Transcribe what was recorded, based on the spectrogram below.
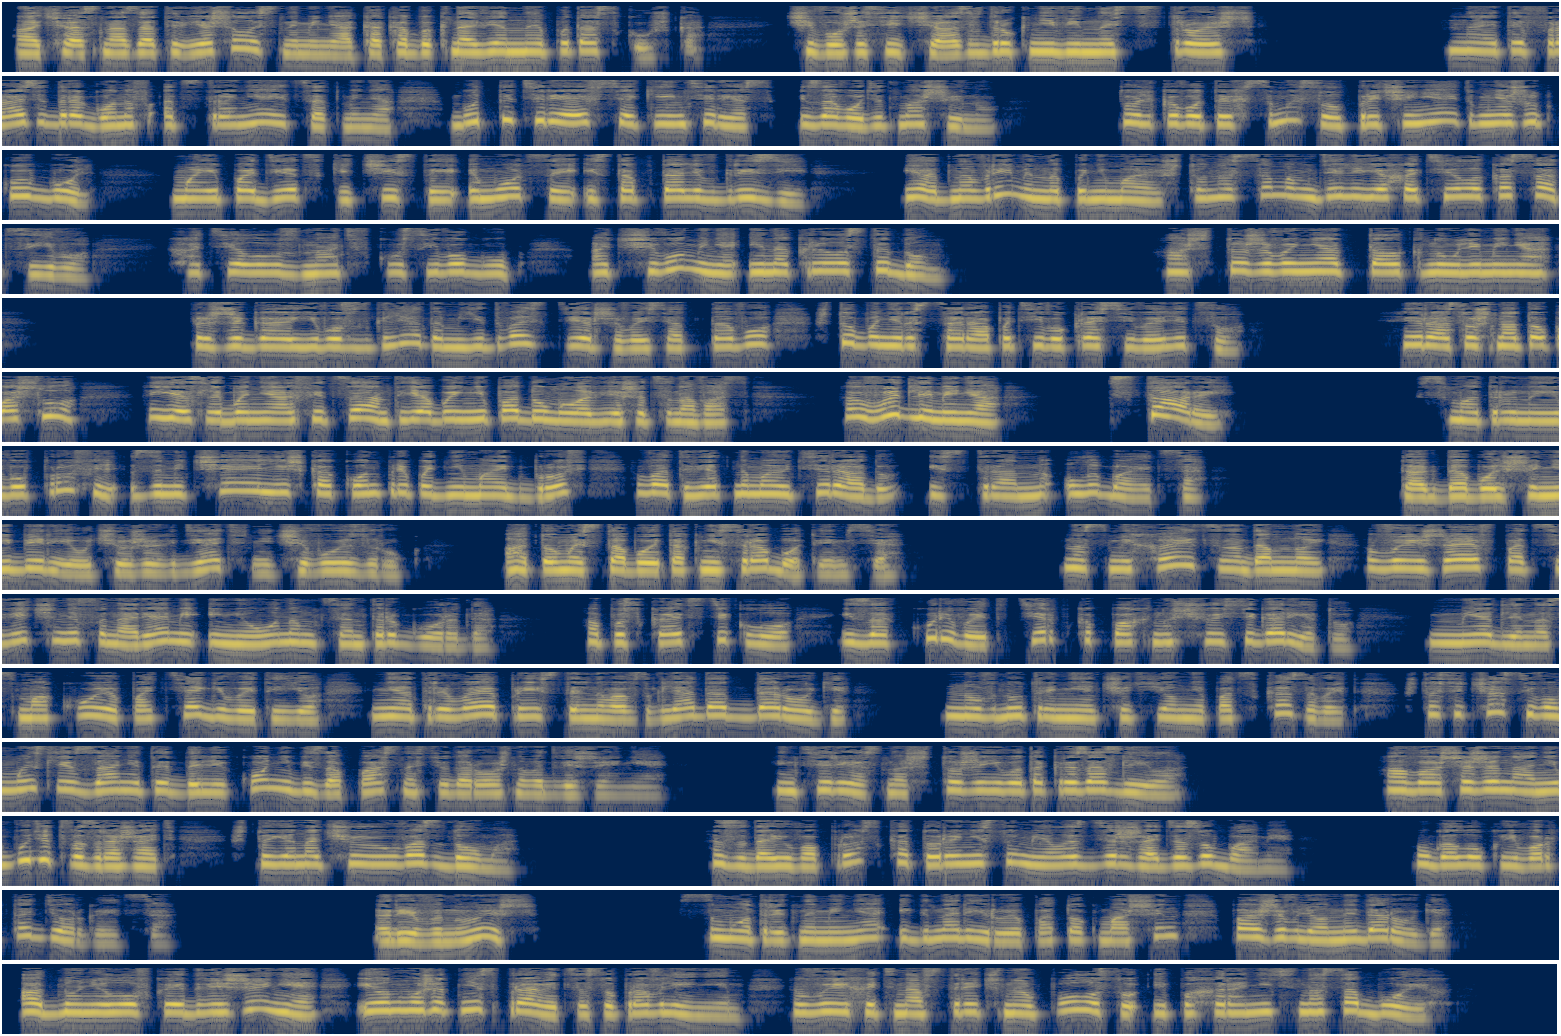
А час назад вешалась на меня, как обыкновенная потаскушка. Чего же сейчас вдруг невинность строишь? На этой фразе Драгонов отстраняется от меня, будто теряя всякий интерес, и заводит машину. Только вот их смысл причиняет мне жуткую боль, Мои по-детски чистые эмоции истоптали в грязи, и одновременно понимаю, что на самом деле я хотела касаться его, хотела узнать вкус его губ, отчего меня и накрыло стыдом. «А что же вы не оттолкнули меня?» Прожигаю его взглядом, едва сдерживаясь от того, чтобы не расцарапать его красивое лицо. «И раз уж на то пошло, если бы не официант, я бы и не подумала вешаться на вас. Вы для меня старый!» Смотрю на его профиль, замечая лишь, как он приподнимает бровь в ответ на мою тираду и странно улыбается. «Тогда больше не бери у чужих дядь ничего из рук, а то мы с тобой так не сработаемся». Насмехается надо мной, выезжая в подсвеченный фонарями и неоном центр города. Опускает стекло и закуривает терпко пахнущую сигарету, медленно смакуя, подтягивает ее, не отрывая пристального взгляда от дороги, но внутреннее чутье мне подсказывает, что сейчас его мысли заняты далеко не безопасностью дорожного движения. Интересно, что же его так разозлило? А ваша жена не будет возражать, что я ночую у вас дома? Задаю вопрос, который не сумела сдержать за зубами. Уголок его рта дергается. «Ревнуешь?» Смотрит на меня, игнорируя поток машин по оживленной дороге, Одно неловкое движение, и он может не справиться с управлением, выехать на встречную полосу и похоронить нас обоих.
